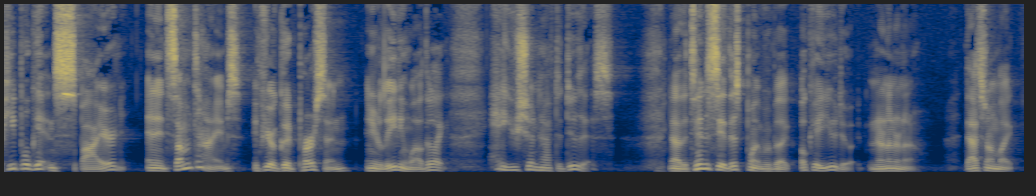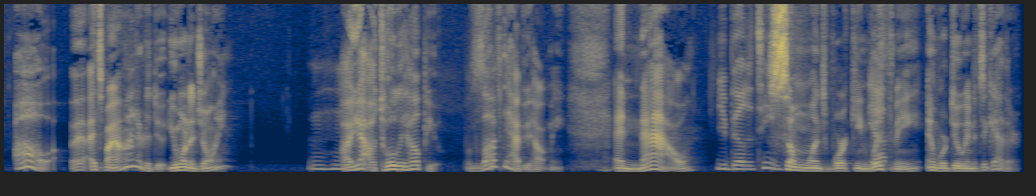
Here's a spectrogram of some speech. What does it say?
people get inspired. And then sometimes, if you're a good person and you're leading well, they're like, hey, you shouldn't have to do this. Now, the tendency at this point would be like, okay, you do it. No, no, no, no. That's when I'm like, oh, uh, it's my honor to do it. You want to join? Mm-hmm. Oh, yeah, I'll totally help you. I'd love to have you help me. And now You build a team. someone's working Yep. with me and we're doing it together.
